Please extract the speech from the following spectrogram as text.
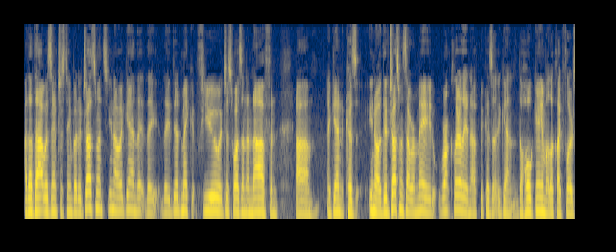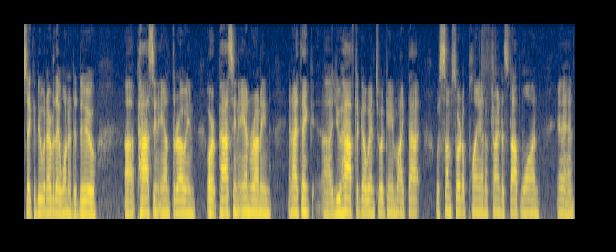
I thought that was interesting. But adjustments, you know, again, they they, they did make a few. It just wasn't enough. And um, again, because you know the adjustments that were made weren't clearly enough because again, the whole game it looked like Florida State could do whatever they wanted to do, uh, passing and throwing or passing and running And I think uh, you have to go into a game like that with some sort of plan of trying to stop one. And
